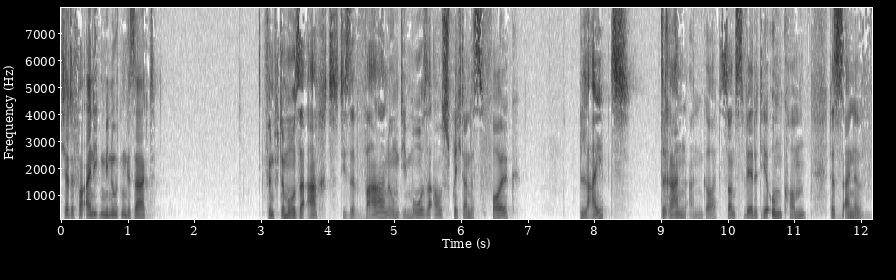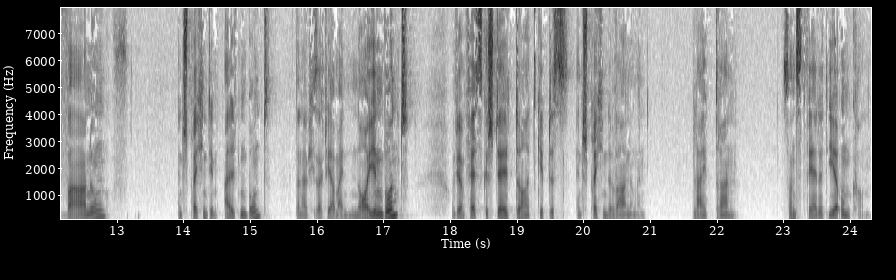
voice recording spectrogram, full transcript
Ich hatte vor einigen Minuten gesagt, 5. Mose 8, diese Warnung, die Mose ausspricht an das Volk, bleibt dran an Gott, sonst werdet ihr umkommen. Das ist eine Warnung entsprechend dem alten Bund. Dann habe ich gesagt, wir haben einen neuen Bund und wir haben festgestellt, dort gibt es entsprechende Warnungen. Bleibt dran, sonst werdet ihr umkommen.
